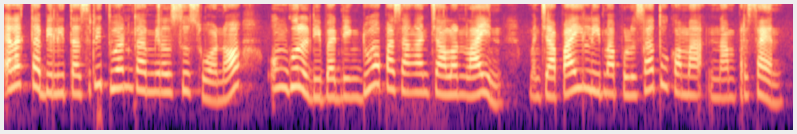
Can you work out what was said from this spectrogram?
elektabilitas Ridwan Kamil Suswono unggul dibanding dua pasangan calon lain, mencapai 51,6 persen.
